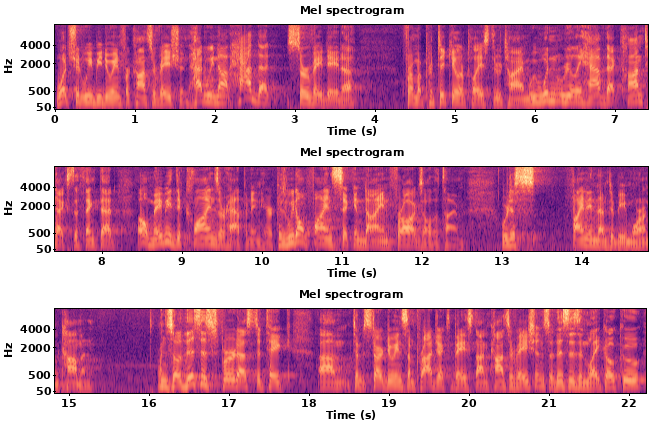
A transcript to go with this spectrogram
what should we be doing for conservation? Had we not had that survey data from a particular place through time, we wouldn't really have that context to think that, oh, maybe declines are happening here. Because we don't find sick and dying frogs all the time. We're just finding them to be more uncommon. And so this has spurred us to take, um, to start doing some projects based on conservation. So this is in Lake Oku.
